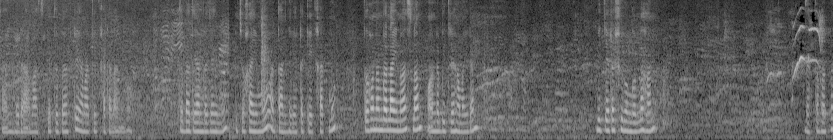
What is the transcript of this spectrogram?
তাই হেরা আমার আজকে তো বার্থডে আমার কেক খাটা লাগবো। তো বাদে আমরা যাইমু কিছু খাইমু আর তার থেকে একটা কেক খাটমু। তখন আমরা লাইনও আসলাম আমরা ভিতরে হামাইলাম। ভিতরে একটা সুরঙ্গ লাহান। দেখতে পাকা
